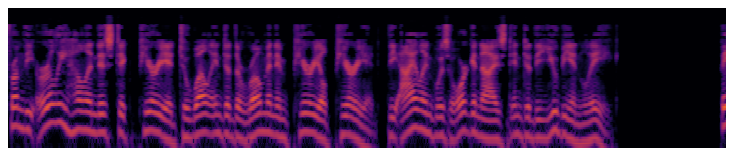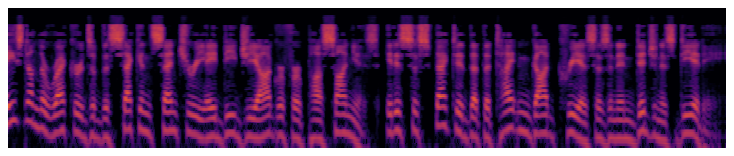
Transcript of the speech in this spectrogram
From the early Hellenistic period to well into the Roman imperial period, the island was organized into the Euboean League. Based on the records of the 2nd century AD geographer Pausanias, it is suspected that the Titan god Crius is an indigenous deity.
